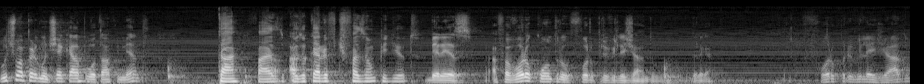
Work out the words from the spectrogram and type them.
Última perguntinha, aquela para botar uma pimenta? Tá, faz. Ah, depois ah, eu quero te fazer um pedido. Beleza. A favor ou contra o foro privilegiado, delegado? Foro privilegiado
